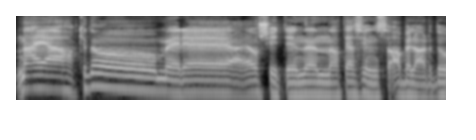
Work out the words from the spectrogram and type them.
Nei, jeg har ikke noe mer eh, å skyte inn enn at jeg syns Abelardo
